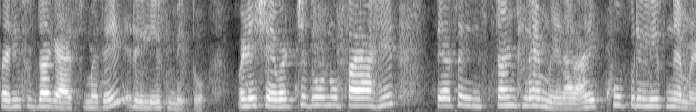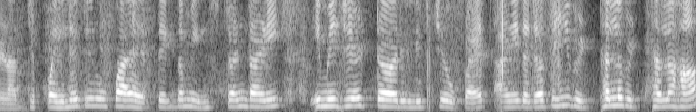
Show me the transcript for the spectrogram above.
तरीसुद्धा गॅसमध्ये रिलीफ मिळतो. पण हे शेवटचे दोन उपाय आहेत ते असं इन्स्टंट नाही मिळणार आणि खूप रिलीफ नाही मिळणार. जे पहिले तीन उपाय आहेत ते एकदम इन्स्टंट आणि इमिजिएट रिलीफचे उपाय आहेत. आणि त्याच्यातही विठ्ठल विठ्ठल हा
